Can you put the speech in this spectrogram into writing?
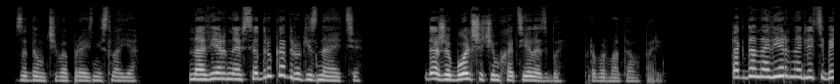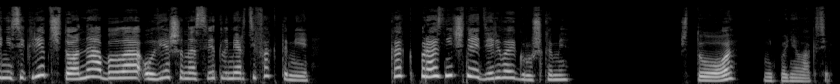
— задумчиво произнесла я. «Наверное, все друг о друге знаете». «Даже больше, чем хотелось бы», — пробормотал парень. «Тогда, наверное, для тебя не секрет, что она была увешана светлыми артефактами, как праздничное дерево игрушками». «Что?» — не понял Аксель.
